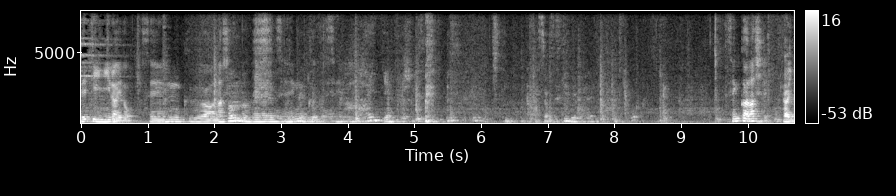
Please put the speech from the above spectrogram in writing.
ベティにライド先駆はなし。先駆。先駆。はなしで。はい。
